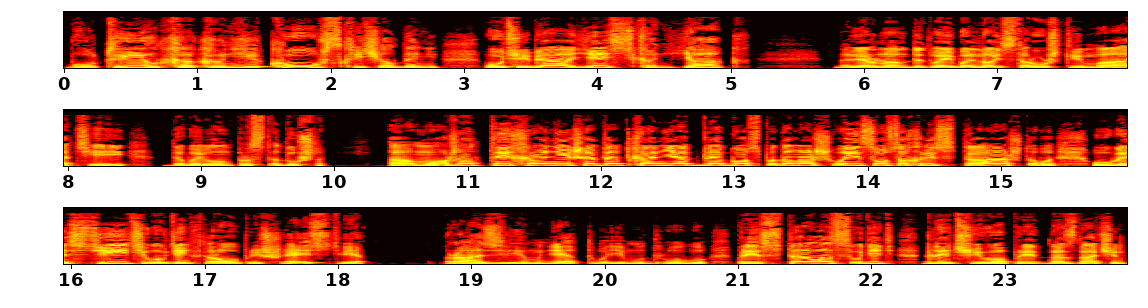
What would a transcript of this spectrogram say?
«Бутылка коньяку!» — вскричал Дэнни. «У тебя есть коньяк!» «Наверное, он для твоей больной старушки-матери», — добавил он простодушно. А может, ты хранишь этот коньяк для Господа нашего Иисуса Христа, чтобы угостить его в день второго пришествия? Разве мне, твоему другу, пристало судить, для чего предназначен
